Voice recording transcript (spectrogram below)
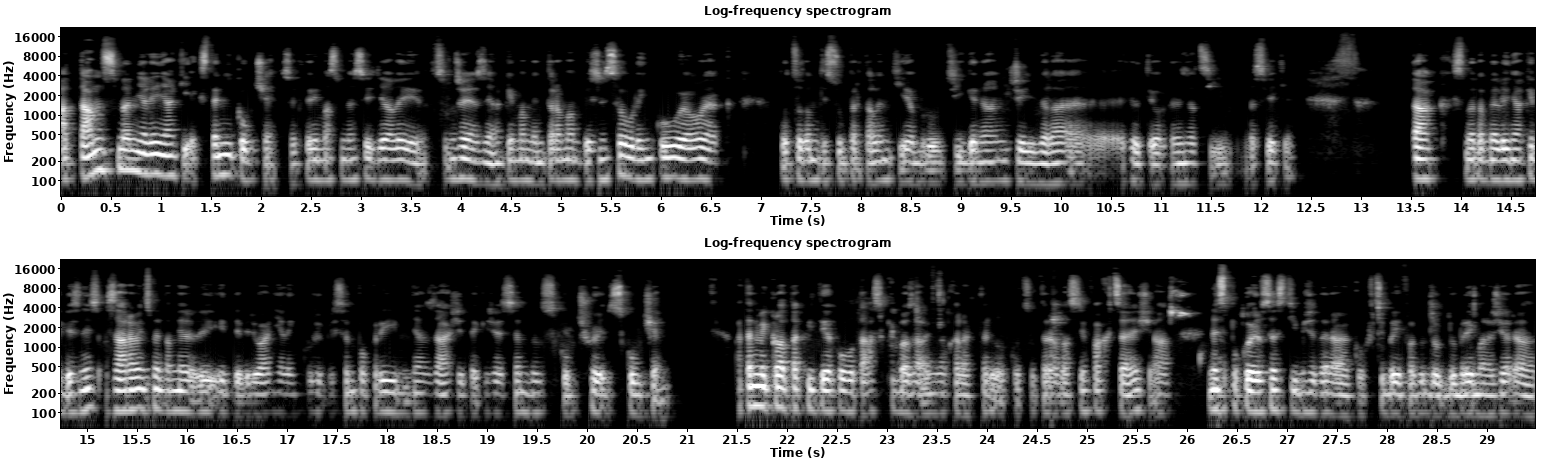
A tam jsme měli nějaký externí kouče, se kterými jsme si dělali samozřejmě s nějakýma mentorama businessovou linku, jo, jak to, co tam ty super talenti a budoucí generální ředitele Hilty organizací ve světě tak jsme tam měli nějaký biznis a zároveň jsme tam měli individuální linku, že když jsem poprvé měl zážitek, že jsem byl s, s koučem. A ten mi kladl takový ty jako otázky bazálního charakteru, jako co teda vlastně fakt chceš a nespokojil se s tím, že teda jako chci být fakt do, dobrý manažer a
